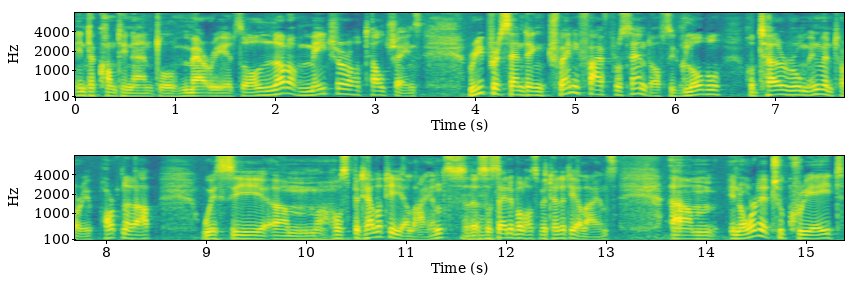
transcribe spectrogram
Intercontinental, Marriott, so a lot of major hotel chains representing 25% of the global hotel room inventory partnered up with the um, Hospitality Alliance, uh, Sustainable Hospitality Alliance, um, in order to create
